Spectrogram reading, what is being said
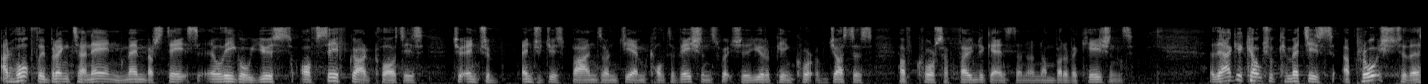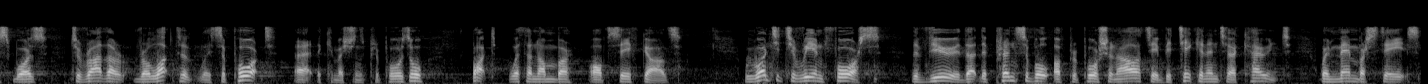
and hopefully bring to an end member states' illegal use of safeguard clauses to introduce bans on gm cultivations which the european court of justice of course have found against on a number of occasions the agricultural committee's approach to this was to rather reluctantly support uh, the commission's proposal but with a number of safeguards. we wanted to reinforce the view that the principle of proportionality be taken into account when member states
